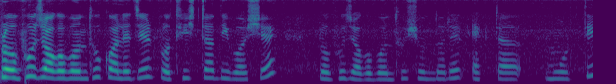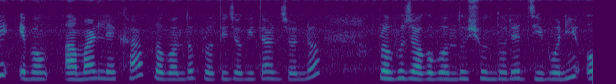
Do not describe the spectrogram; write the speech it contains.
প্রভু জগবন্ধু কলেজের প্রতিষ্ঠা দিবসে প্রভু জগবন্ধু সুন্দরের একটা মূর্তি এবং আমার লেখা প্রবন্ধ প্রতিযোগিতার জন্য প্রভু জগবন্ধু সুন্দরের জীবনী ও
